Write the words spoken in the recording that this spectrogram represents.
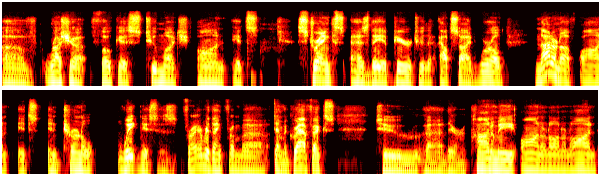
of russia focus too much on its strengths as they appear to the outside world not enough on its internal weaknesses. For everything from uh, demographics to uh, their economy on and on and on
